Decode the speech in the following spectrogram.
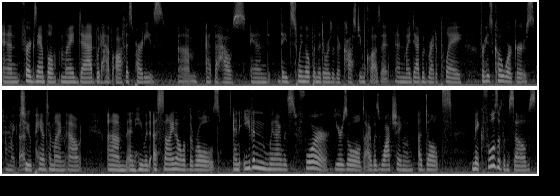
and for example, my dad would have office parties um, at the house, and they'd swing open the doors of their costume closet, and my dad would write a play for his coworkers Oh to pantomime out, um, and he would assign all of the roles. And even when I was four years old, I was watching adults make fools of themselves.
